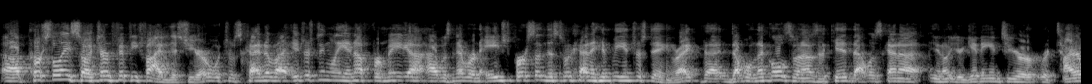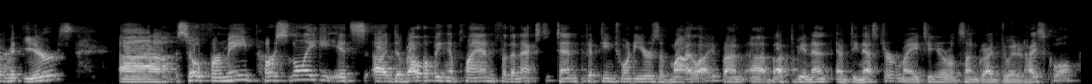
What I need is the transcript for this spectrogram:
Uh, personally, so I turned 55 this year, which was kind of uh, interestingly enough for me. Uh, I was never an age person. This one kind of hit me interesting, right? That double nickels when I was a kid, that was kind of, you know, you're getting into your retirement years. Uh, so for me personally, it's uh, developing a plan for the next 10, 15, 20 years of my life. I'm uh, about to be an empty nester. My 18 year old son graduated high school.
